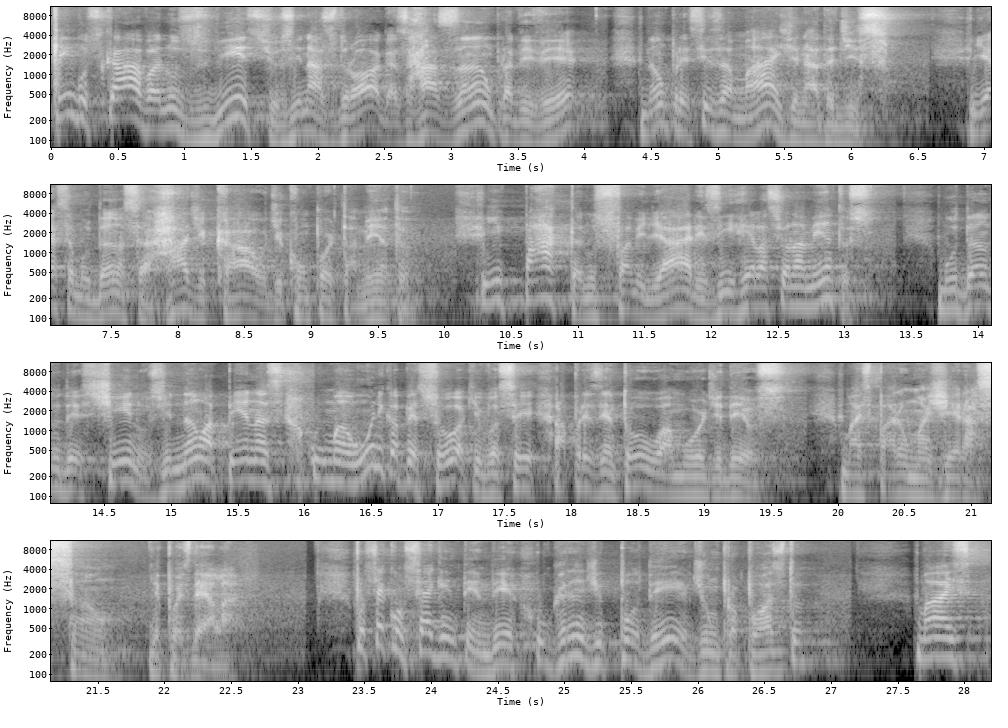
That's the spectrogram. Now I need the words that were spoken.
Quem buscava nos vícios e nas drogas razão para viver não precisa mais de nada disso. E essa mudança radical de comportamento impacta nos familiares e relacionamentos mudando destinos de não apenas uma única pessoa que você apresentou o amor de Deus, mas para uma geração depois dela. Você consegue entender o grande poder de um propósito? Mas,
